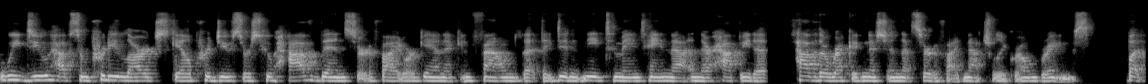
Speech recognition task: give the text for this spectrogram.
We do have some pretty large scale producers who have been certified organic and found that they didn't need to maintain that and they're happy to have the recognition that certified naturally grown brings. But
